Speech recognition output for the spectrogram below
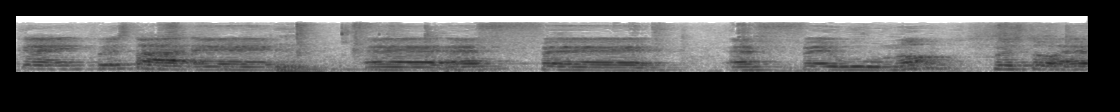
ok? Questa è, è F, F1, questo è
